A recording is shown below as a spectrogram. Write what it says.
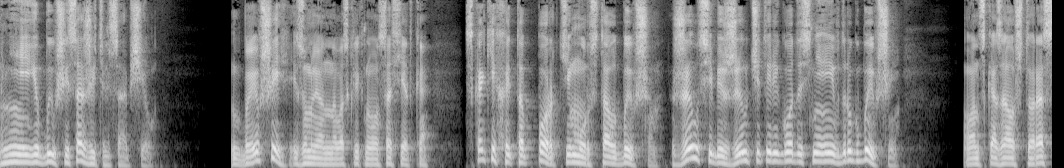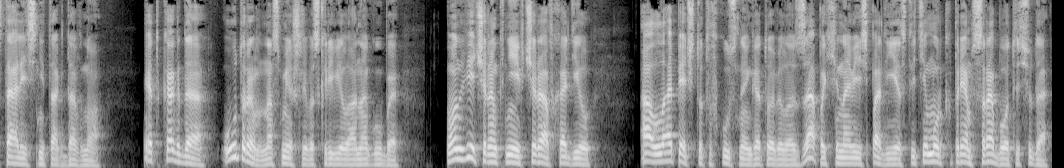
Мне ее бывший сожитель сообщил. «Бывший?» – изумленно воскликнула соседка. «С каких это пор Тимур стал бывшим? Жил себе, жил четыре года с ней и вдруг бывший». Он сказал, что расстались не так давно. «Это когда? Утром?» – насмешливо скривила она губы. «Он вечером к ней вчера входил. Алла опять что-то вкусное готовила. Запахи на весь подъезд, и Тимурка прям с работы сюда».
